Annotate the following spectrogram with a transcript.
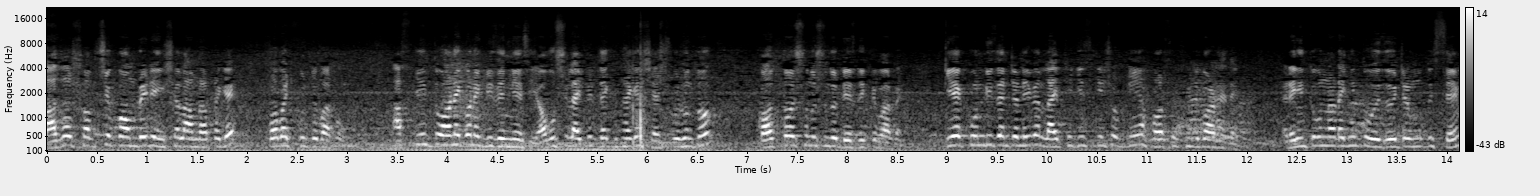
বাজার সবচেয়ে কম রেটে ইনশাল্লাহ আমরা আপনাকে প্রোভাইড করতে পারব। আজকে কিন্তু অনেক অনেক ডিজাইন নিয়েছি। অবশ্যই লাইভে দেখতে থাকেন। শেষ পর্যন্ত কত সুন্দর সুন্দর ড্রেস দেখতে পারবেন। কে কোন ডিজাইনটা নেবেন লাইভ থেকে স্ক্রিনশট নিয়ে হোয়াটসঅ্যাপ কিন্তু পাঠিয়ে দেন এটা কিন্তু ওনাটা কিন্তু ওই দুইটার মধ্যে সেম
